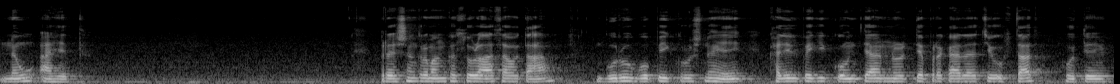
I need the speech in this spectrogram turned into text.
नऊ आहेत. प्रश्न क्रमांक सोळा असा होता गुरु गोपी कृष्ण हे खालीलपैकी कोणत्या नृत्य प्रकाराचे उस्ताद होते?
